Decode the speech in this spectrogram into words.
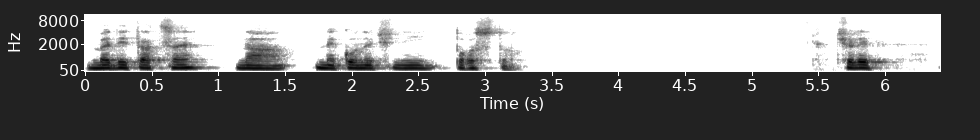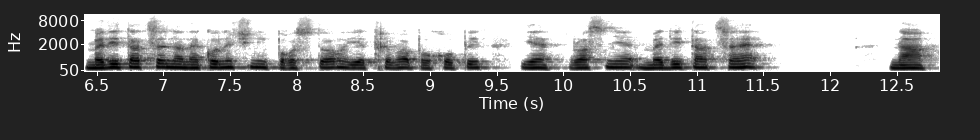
meditace na nekonečný prostor. Čili meditace na nekonečný prostor, je třeba pochopit, je vlastně meditace na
